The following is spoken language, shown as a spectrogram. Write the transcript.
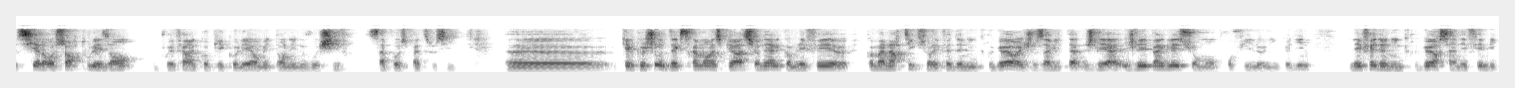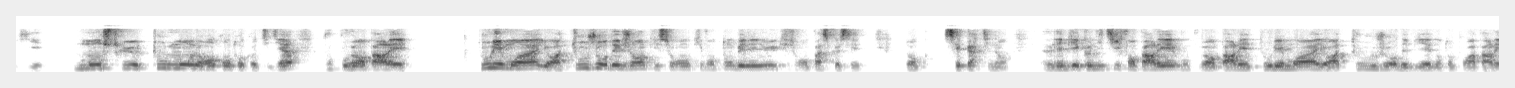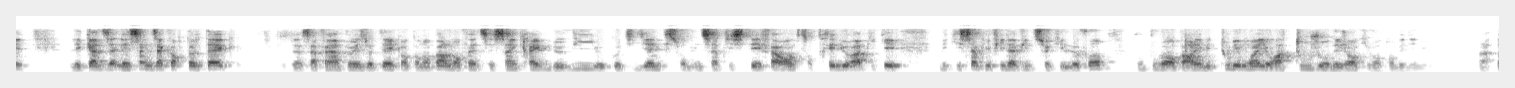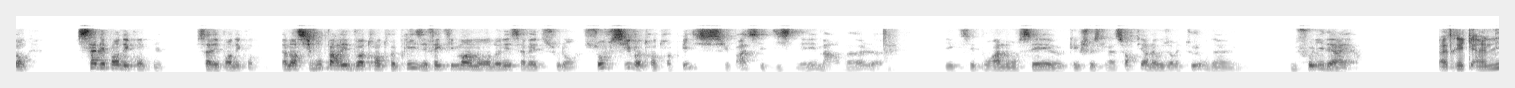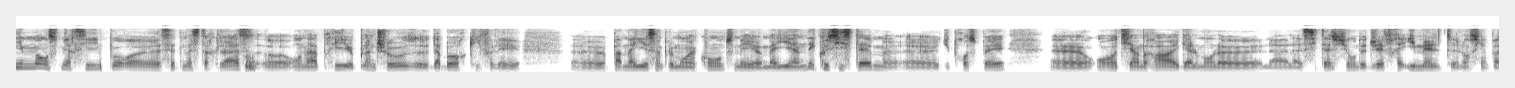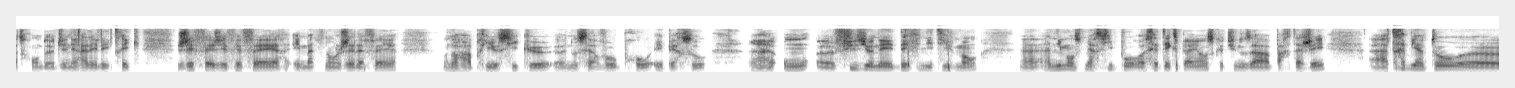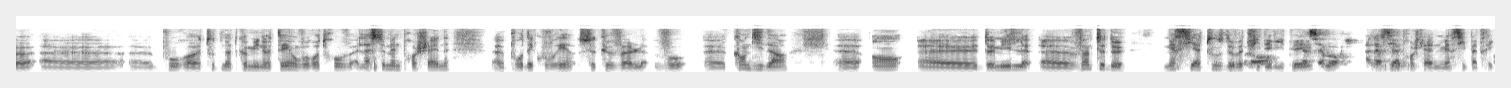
si elle ressort tous les ans, vous pouvez faire un copier-coller en mettant les nouveaux chiffres ça pose pas de souci. Euh, quelque chose d'extrêmement inspirationnel comme l'effet, euh, comme un article sur l'effet Dunning-Kruger, et je vous invite, à, je l'ai épinglé sur mon profil LinkedIn. L'effet Dunning-Kruger, c'est un effet mais qui est monstrueux. Tout le monde le rencontre au quotidien. Vous pouvez en parler tous les mois. Il y aura toujours des gens qui seront, qui vont tomber les nues, qui ne sauront pas ce que c'est. Donc, c'est pertinent. Euh, les biais cognitifs, en parler, vous pouvez en parler tous les mois. Il y aura toujours des biais dont on pourra parler. Les cinq accords Toltec, ça fait un peu ésotérique quand on en parle, mais en fait, c'est cinq règles de vie euh, quotidienne qui sont d'une simplicité effarante, qui sont très dures à appliquer, mais qui simplifient la vie de ceux qui le font. Vous pouvez en parler, mais tous les mois, il y aura toujours des gens qui vont tomber des nues. Voilà. Donc, ça dépend des contenus. Ça dépend des contenus. Maintenant, si vous parlez de votre entreprise, effectivement, à un moment donné, ça va être saoulant. Sauf si votre entreprise, je sais pas, c'est Disney, Marvel, et que c'est pour annoncer euh, quelque chose qui va sortir. Là, vous aurez toujours une folie derrière. Patrick, un immense merci pour cette masterclass. on a appris plein de choses. D'abord qu'il fallait euh, pas mailler simplement un compte, mais euh, mailler un écosystème euh, du prospect. on retiendra également le, la, la, citation de Jeffrey Immelt, l'ancien patron de General Electric. J'ai fait, j'ai fait faire, et maintenant j'ai d'affaires on aura appris aussi que euh, nos cerveaux pro et perso euh, ont euh, fusionné définitivement. un immense merci pour cette expérience que tu nous as partagée. À très bientôt pour toute notre communauté. On vous retrouve la semaine prochaine pour découvrir ce que veulent vos candidats en 2022. Merci à tous de votre fidélité. Merci à, à la semaine prochaine. Merci Patrick.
